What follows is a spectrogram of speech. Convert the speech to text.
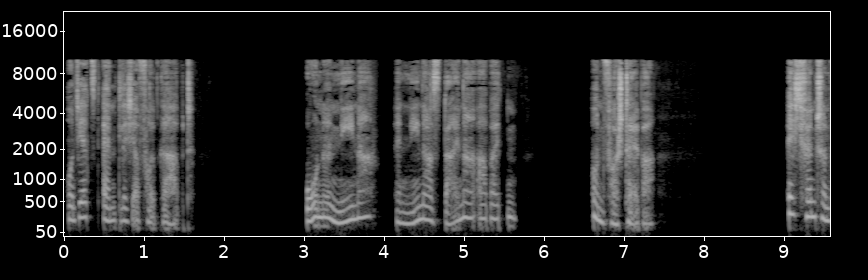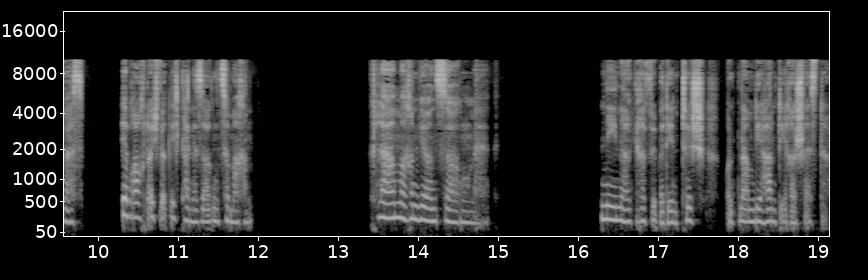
und jetzt endlich Erfolg gehabt. Ohne Nina in Ninas Diner arbeiten? Unvorstellbar. Ich find schon was. Ihr braucht euch wirklich keine Sorgen zu machen. Klar machen wir uns Sorgen, Mac. Nina griff über den Tisch und nahm die Hand ihrer Schwester.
